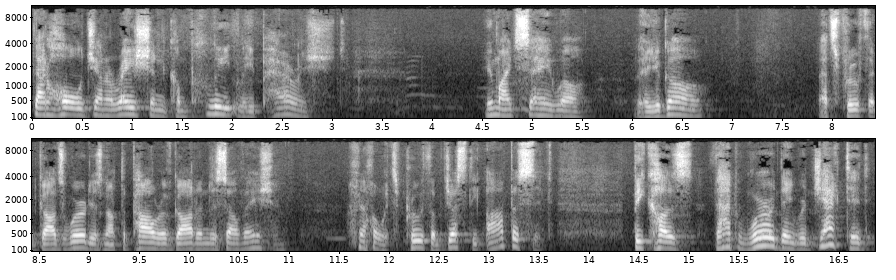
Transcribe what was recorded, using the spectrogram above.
That whole generation completely perished. You might say, well, there you go. That's proof that God's word is not the power of God unto salvation. No, it's proof of just the opposite. Because that word they rejected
